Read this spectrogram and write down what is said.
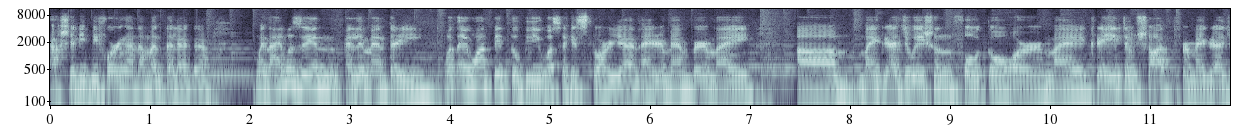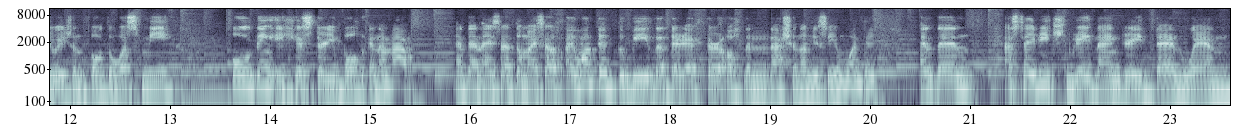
actually before nga naman talaga when I was in elementary what I wanted to be was a historian. I remember my um, my graduation photo or my creative shot for my graduation photo was me holding a history book and a map And then I said to myself, I wanted to be the director of the National Museum one day. And then as I reached grade 9, grade 10, when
